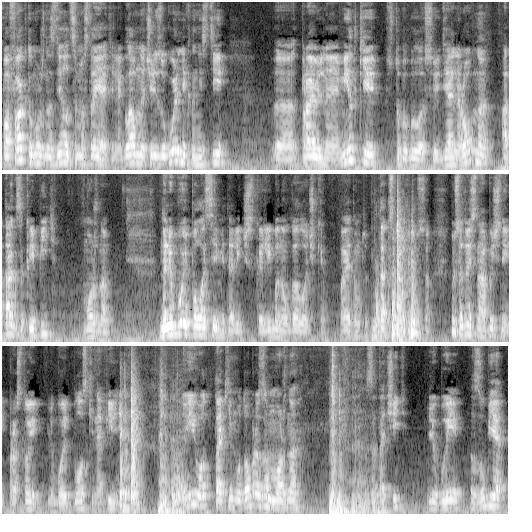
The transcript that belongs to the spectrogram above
по факту можно сделать самостоятельно. Главное через угольник нанести э, правильные метки, чтобы было все идеально ровно. А так закрепить можно на любой полосе металлической, либо на уголочке. Поэтому тут не так сложно все. Ну, соответственно, обычный, простой, любой плоский напильник. Ну и вот таким вот образом можно заточить любые зубья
